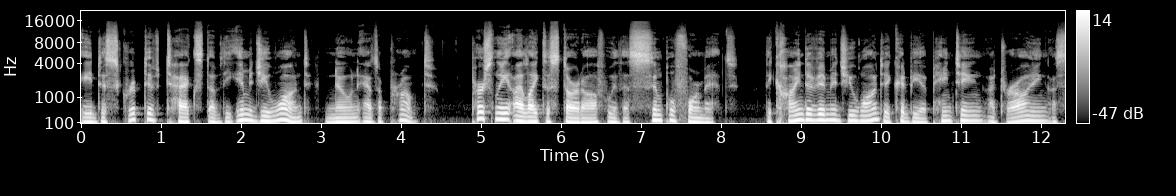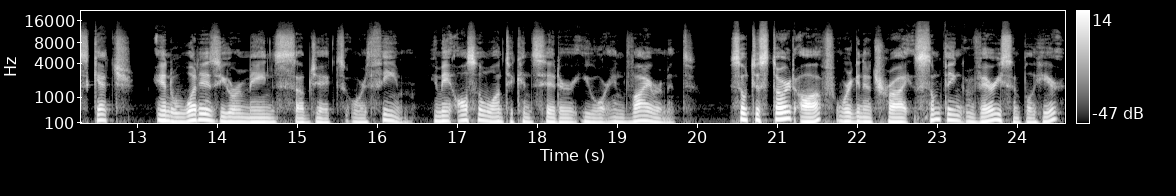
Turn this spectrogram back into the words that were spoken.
a descriptive text of the image you want, known as a prompt. Personally, I like to start off with a simple format. The kind of image you want, it could be a painting, a drawing, a sketch, and what is your main subject or theme. You may also want to consider your environment. So to start off, we're going to try something very simple here.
